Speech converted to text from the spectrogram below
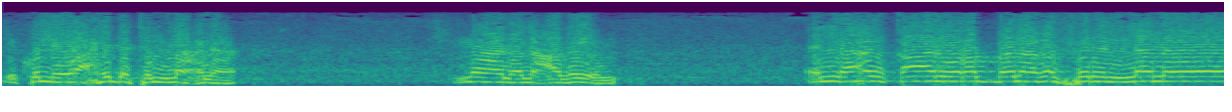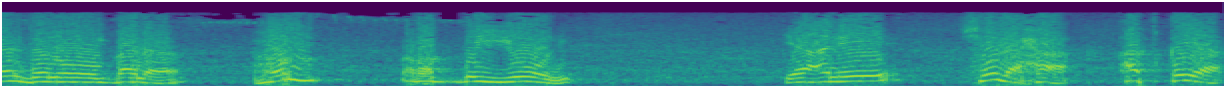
لكل واحدة معنى. معنى عظيم. إلا أن قالوا ربنا اغفر لنا ذنوبنا. هم ربيون. يعني صلحاء أتقياء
